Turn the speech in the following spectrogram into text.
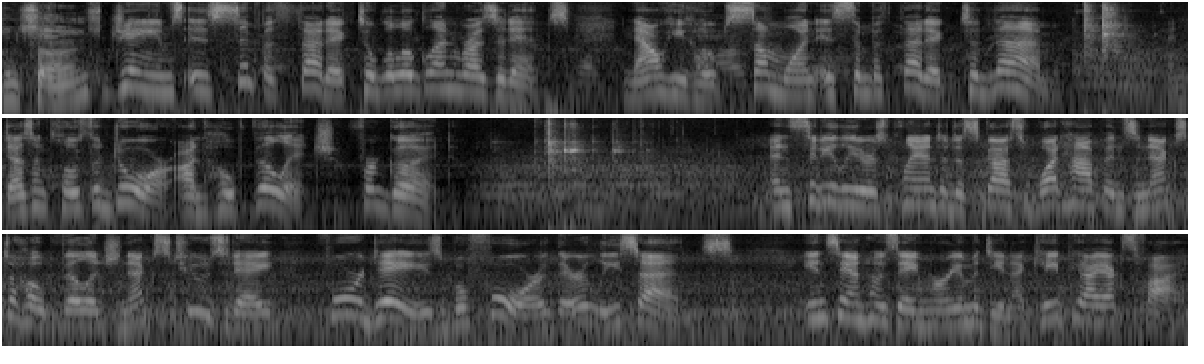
concerns. James is sympathetic to Willow Glen residents. Now he hopes someone is sympathetic to them and doesn't close the door on Hope Village for good. And city leaders plan to discuss what happens next to Hope Village next Tuesday, four days before their lease ends. In San Jose, Maria Medina, KPIX 5.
